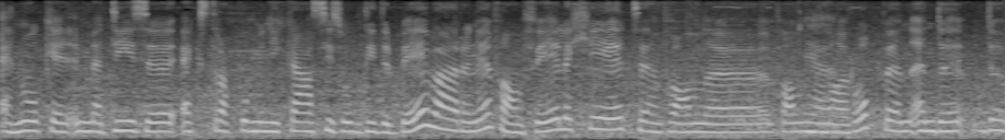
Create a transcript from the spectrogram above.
en ook in, met deze extra communicaties ook die erbij waren, hè, van veiligheid en van, van ja. maar op. En, en de, de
